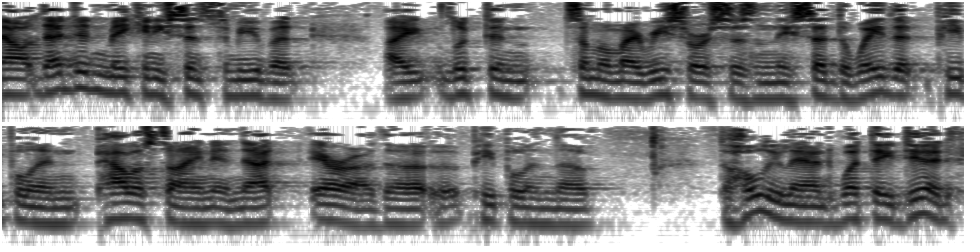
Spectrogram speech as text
Now that didn't make any sense to me, but I looked in some of my resources and they said the way that people in Palestine in that era, the people in the, the Holy Land, what they did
